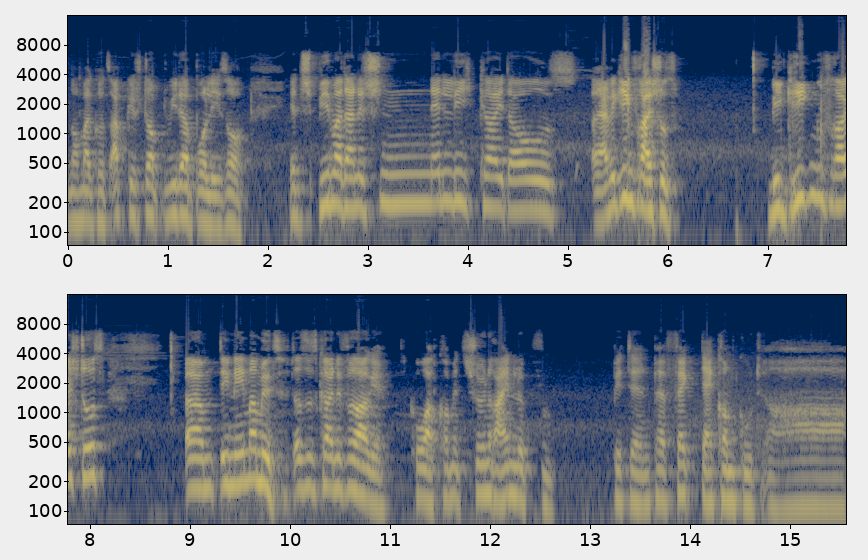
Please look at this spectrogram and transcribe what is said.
Nochmal kurz abgestoppt, wieder Bolli. So. Jetzt spiel mal deine Schnelligkeit aus. Ja, wir kriegen Freistoß. Wir kriegen Freistoß. Ähm, den nehmen wir mit. Das ist keine Frage. Koa, komm jetzt schön reinlüpfen. Bitte, perfekt. Der kommt gut. Oh.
